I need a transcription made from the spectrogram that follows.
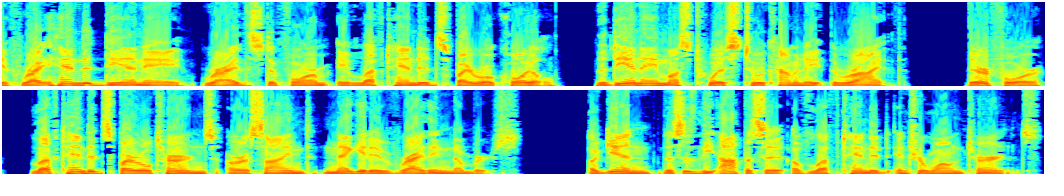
If right-handed DNA writhes to form a left-handed spiral coil, the DNA must twist to accommodate the writhe. Therefore, Left-handed spiral turns are assigned negative writhing numbers. Again, this is the opposite of left-handed interwound turns.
